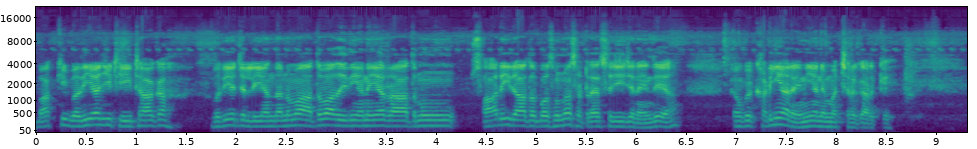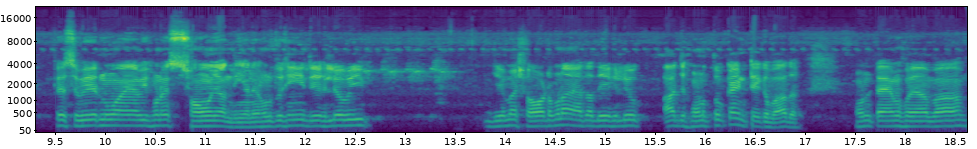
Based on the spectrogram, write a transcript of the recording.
ਬਾਕੀ ਵਧੀਆ ਜੀ ਠੀਕ ਠਾਕ ਆ। ਵਧੀਆ ਚੱਲੀ ਜਾਂਦਾ। ਨਵਾ ਧਵਾ ਦੀਆਂ ਨੇ ਯਾਰ, ਰਾਤ ਨੂੰ ਸਾਰੀ ਰਾਤ ਬਸ ਉਹਨਾਂ ਸਟ੍ਰੈਸ ਜੀ ਚ ਰਹਿੰਦੇ ਆ, ਕਿਉਂਕਿ ਖੜੀਆਂ ਰਹਿੰਦੀਆਂ ਨੇ ਮੱਛਰ ਕਰਕੇ। ਫਿਰ ਸਵੇਰ ਨੂੰ ਆਇਆ ਵੀ ਹੁਣੇ ਸੌਂ ਜਾਂਦੀਆਂ ਨੇ। ਹੁਣ ਤੁਸੀਂ ਦੇਖ ਲਿਓ ਵੀ ਜੇ ਮੈਂ ਸ਼ਾਰਟ ਬਣਾਇਆ ਤਾਂ ਦੇਖ ਲਿਓ, ਅੱਜ ਹੁਣ ਤੋਂ ਘੰਟੇ ਕੁ ਬਾਅਦ। ਹੁਣ ਟਾਈਮ ਹੋਇਆ ਵਾ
